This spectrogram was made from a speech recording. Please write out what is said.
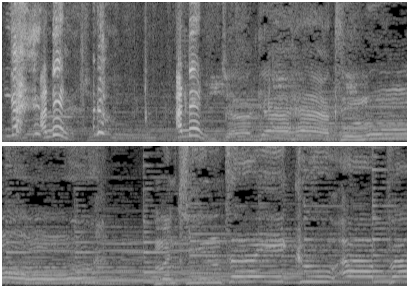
Nggak. Andin. Andin. Jaga hatimu Mencintaiku apa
